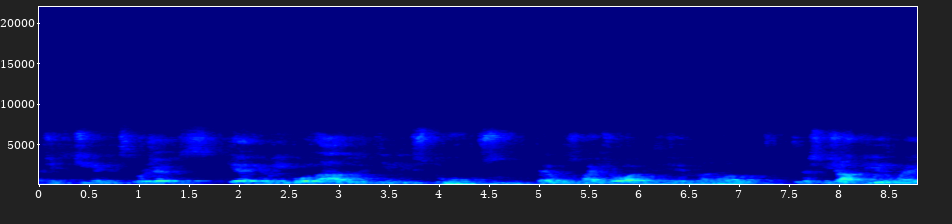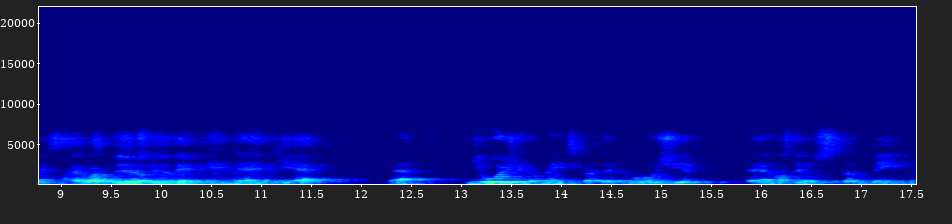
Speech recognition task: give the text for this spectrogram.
a gente tinha aqueles projetos que eram enrolados e tinha aqueles tubos, uhum. né? Os mais jovens, engenheiros mais novos, vocês acho que já viram, mas alguns acho que não tem nem ideia do que é, né? E hoje, realmente, com a tecnologia, é, nós temos também,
